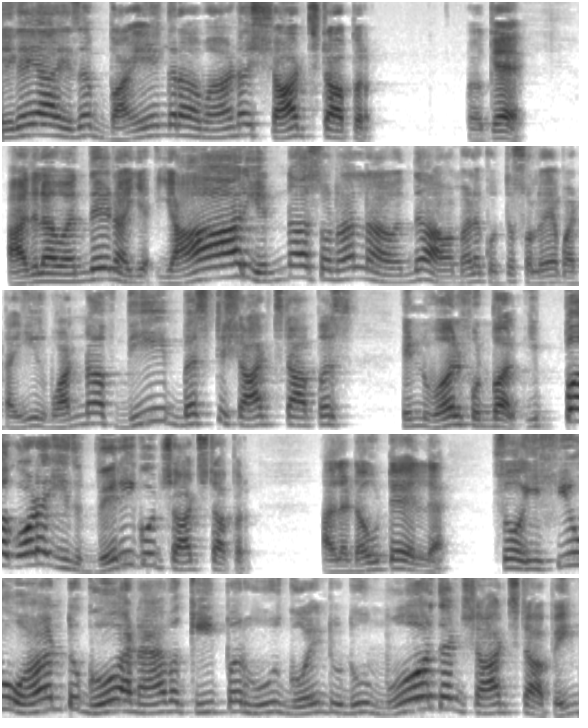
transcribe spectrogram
டெகையா இஸ் அ பயங்கரமான ஷார்ட் ஸ்டாப்பர் ஓகே அதுல வந்து நான் யார் என்ன சொன்னாலும் நான் வந்து அவன் மேல குத்த சொல்லவே மாட்டேன். Is one of the best shot stoppers in world football இப்போ கூட is very good shot stopper அதுல டவுட்டே இல்லை. So if you want to go and have a keeper who's going to do more than shot stopping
